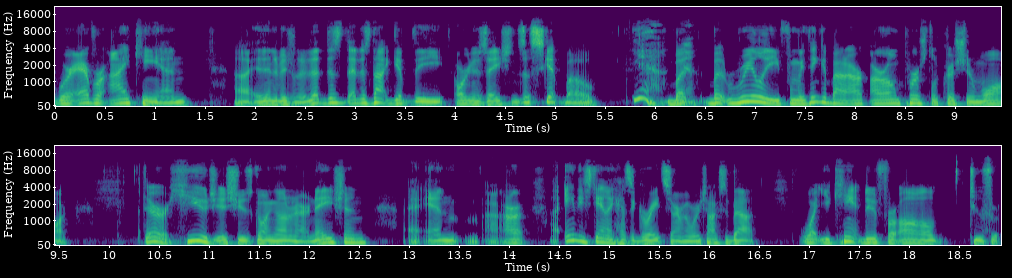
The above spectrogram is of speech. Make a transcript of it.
wherever I can uh, individually. That does that does not give the organizations a skip bow. Yeah, but yeah. but really, when we think about our, our own personal Christian walk, there are huge issues going on in our nation. And our uh, Andy Stanley has a great sermon where he talks about what you can't do for all Do for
